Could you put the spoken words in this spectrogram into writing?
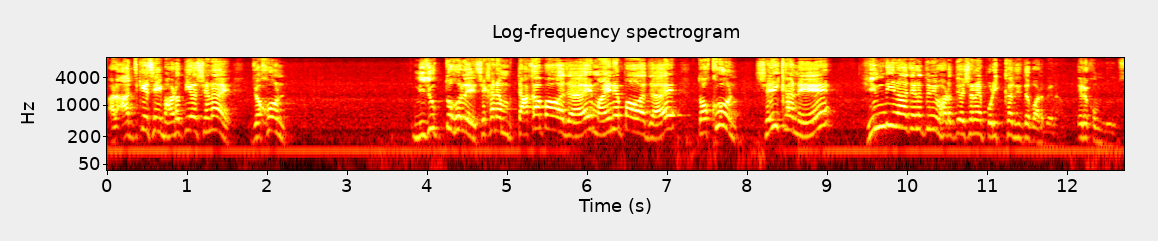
আর আজকে সেই ভারতীয় সেনায় যখন নিযুক্ত হলে, সেখানে টাকা পাওয়া যায়, মাইনে পাওয়া যায়, তখন সেইখানে হিন্দি না জেনে তুমি ভারতীয় সেনায় পরীক্ষা দিতে পারবে না। এরকম রুলস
